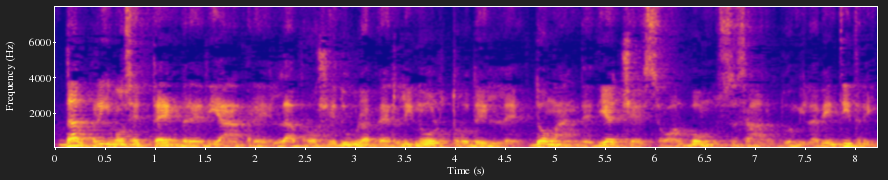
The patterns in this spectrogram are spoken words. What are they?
Dal 1 settembre riapre la procedura per l'inoltro delle domande di accesso al bonus SAR 2023,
